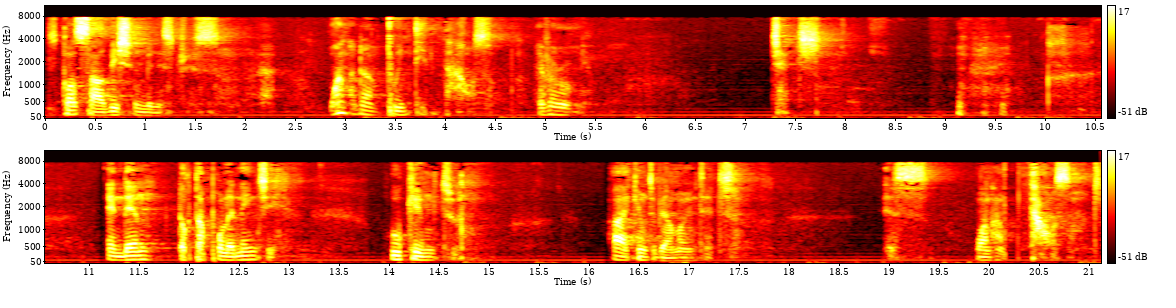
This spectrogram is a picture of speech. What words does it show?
It's called Salvation Ministries. 120,000. Every room. Church. and then Dr. Paul Enenche, who came to, I came to be anointed, is 100,000.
